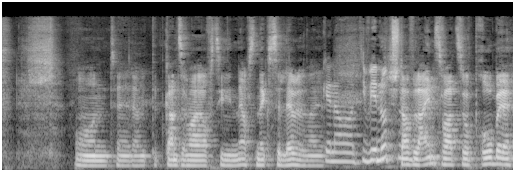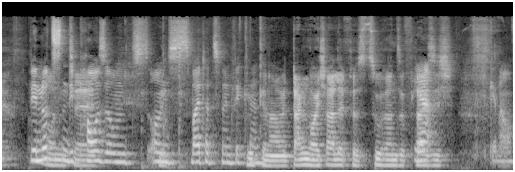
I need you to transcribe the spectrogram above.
und äh, damit das Ganze mal auf die, aufs nächste Level, weil Genau. Die, wir nutzen, Staffel 1 war zur Probe. wir nutzen und, die äh, Pause, um uns weiterzuentwickeln. Genau, wir danken euch alle fürs Zuhören so fleißig Genau.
